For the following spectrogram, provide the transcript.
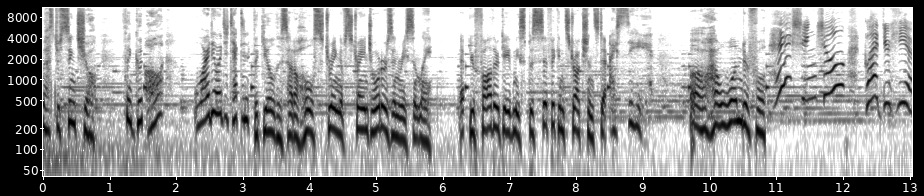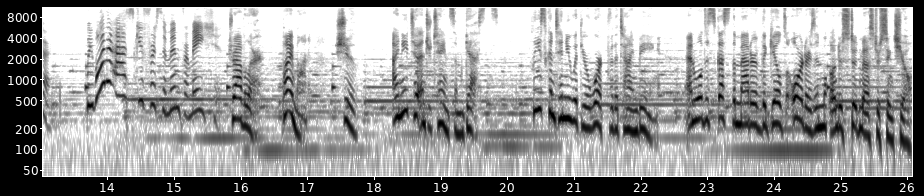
Master Xingqiu, thank good. Oh? Why do I detect an. The guild has had a whole string of strange orders in recently. Your father gave me specific instructions to. I see. Oh, how wonderful. Hey, Xingqiu. Glad you're here. We want to ask you for some information. Traveler, Paimon, Shu, I need to entertain some guests. Please continue with your work for the time being, and we'll discuss the matter of the guild's orders in more. Understood, Master Xingqiu.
